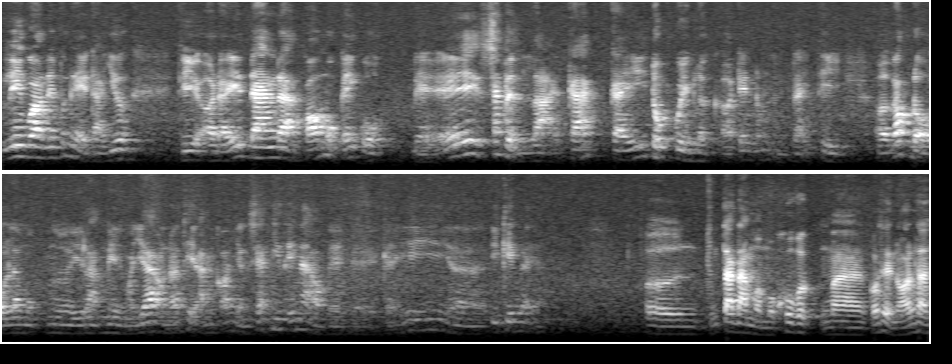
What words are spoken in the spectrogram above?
liên quan đến vấn đề đại dương thì ở đấy đang là có một cái cuộc để xác định lại các cái trục quyền lực ở trên trong đấy. Thì ở góc độ là một người làm nghề ngoại giao đó thì anh có nhận xét như thế nào về, về cái ờ, ý kiến này ờ, chúng ta nằm ở một khu vực mà có thể nói là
